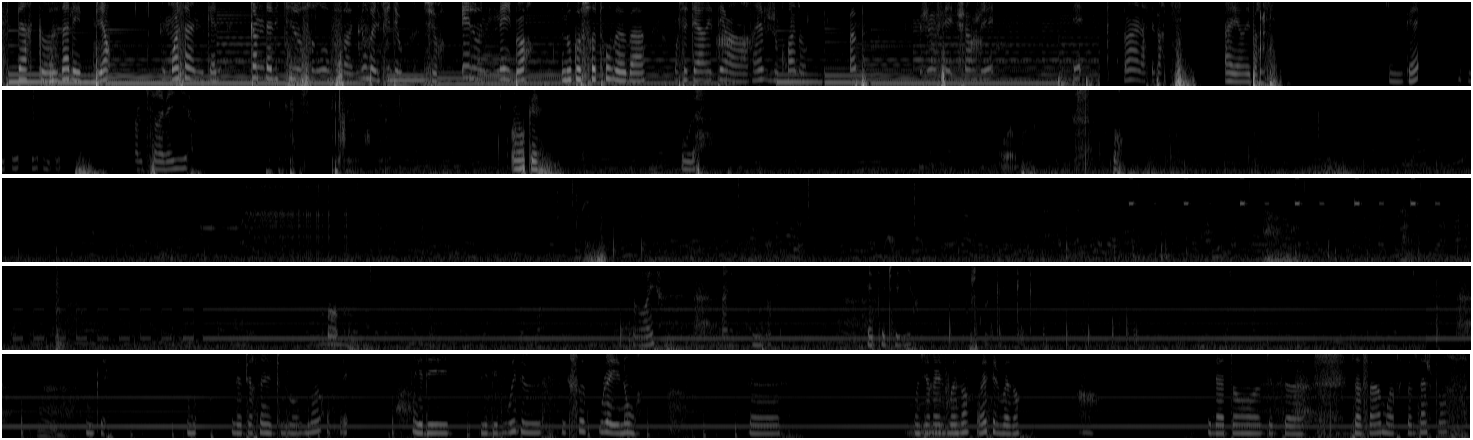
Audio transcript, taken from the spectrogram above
j'espère que vous allez bien. Moi ça va nickel. Comme d'habitude, on se retrouve pour une nouvelle vidéo sur Hello Neighbor. Donc on se retrouve, euh, bah, on s'était arrêté à un rêve, je crois, donc hop, je fais charger et voilà, c'est parti. Allez, on est parti. Ok. Un petit réveil. Ok. Oula. Peut-être venir. Je crois que quelqu'un. Ok. Bon, la personne est toujours morte, mais il y a des, il y a des bruits de quelque chose. Oula, il y a une ombre. Euh... On dirait le voisin. Ouais, c'est le voisin. Il attend euh, peut-être euh, sa femme ou un truc comme ça, je pense.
